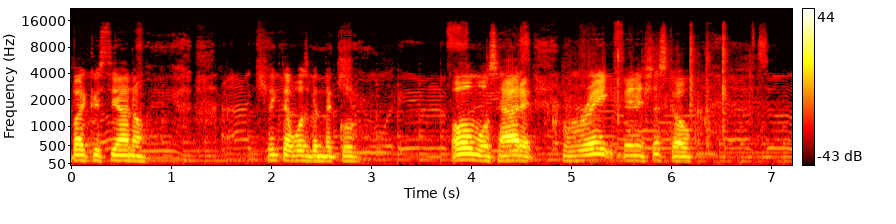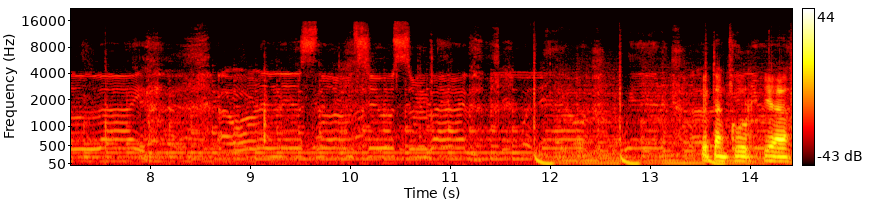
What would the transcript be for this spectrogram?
by Cristiano. I think that was Betancourt. Almost had it. Great finish. Let's go. Betancourt, yeah.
